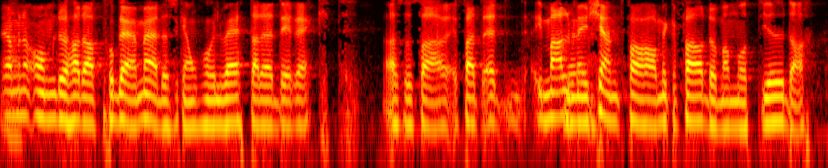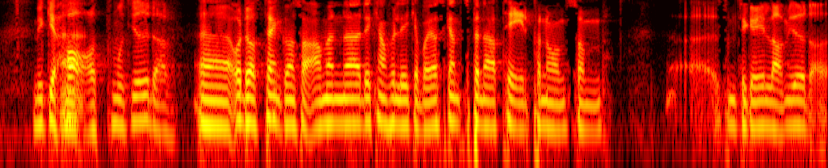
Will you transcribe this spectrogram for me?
ja men om du hade haft problem med det så kanske hon vill veta det direkt. Alltså så här, för att eh, i Malmö är ju känt för att ha mycket fördomar mot judar. Mycket hat mot judar. Eh, och då tänker hon så här, ja men eh, det är kanske är lika bra. Jag ska inte spendera tid på någon som, eh, som tycker illa om judar.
